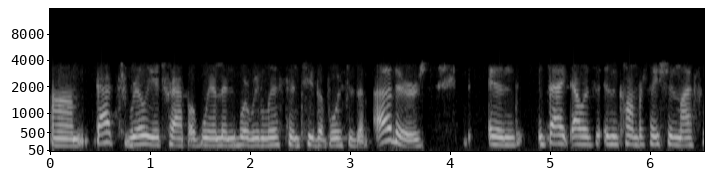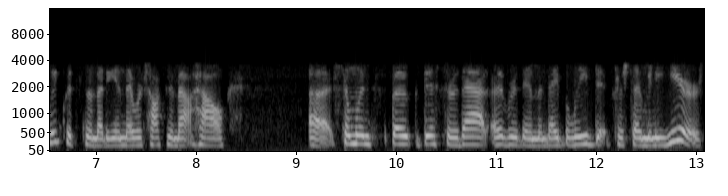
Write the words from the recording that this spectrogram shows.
Um, that's really a trap of women where we listen to the voices of others. And in fact, I was in a conversation last week with somebody, and they were talking about how uh, someone spoke this or that over them, and they believed it for so many years.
